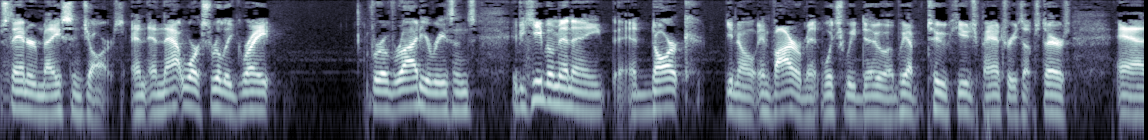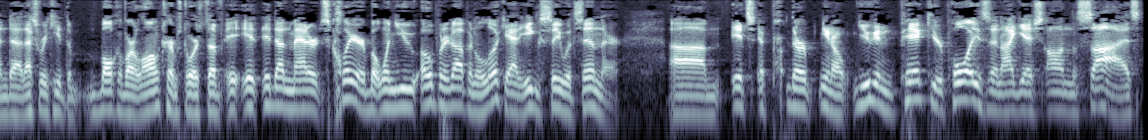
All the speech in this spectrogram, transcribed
standard mason jars, and and that works really great for a variety of reasons. If you keep them in a, a dark, you know, environment, which we do, we have two huge pantries upstairs and uh, that's where we keep the bulk of our long-term storage stuff. It, it, it doesn't matter; it's clear. But when you open it up and look at it, you can see what's in there. Um, it's they're you know you can pick your poison, I guess, on the size.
